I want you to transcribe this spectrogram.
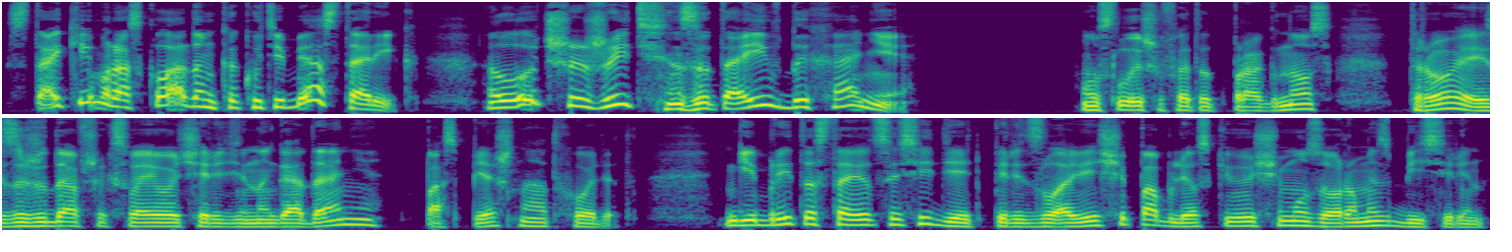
«С таким раскладом, как у тебя, старик, лучше жить, затаив дыхание». Услышав этот прогноз, трое из ожидавших своей очереди на гадание поспешно отходят. Гибрид остается сидеть перед зловеще поблескивающим узором из бисерин,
